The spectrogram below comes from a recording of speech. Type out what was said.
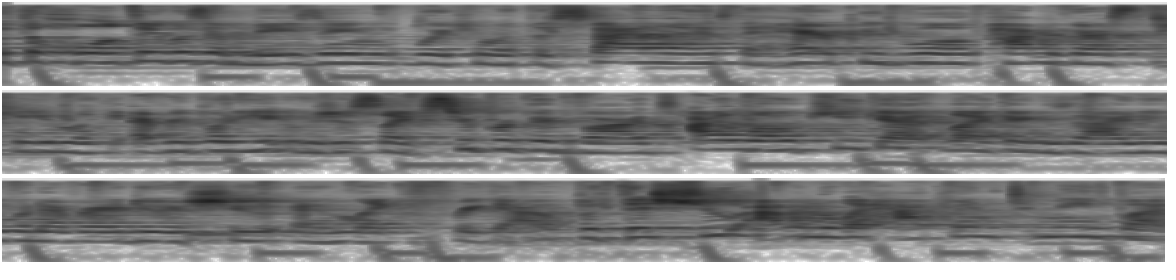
But the whole day was amazing working with the stylist, the hair people, Pat McGrath's team, like everybody. It was just like super good vibes. I low-key get like anxiety whenever I do a shoot and like freak out. But this shoot, I don't know what happened to me, but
